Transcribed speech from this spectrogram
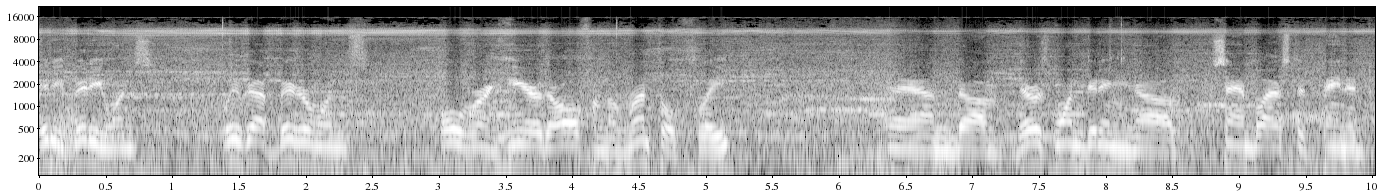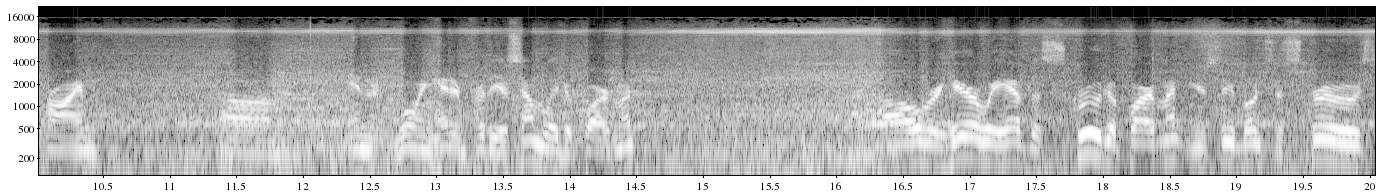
itty bitty ones. We've got bigger ones over in here. They're all from the rental fleet. And um, there's one getting uh, sandblasted, painted, primed, um, and going headed for the assembly department. Uh, over here we have the screw department. You see a bunch of screws.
